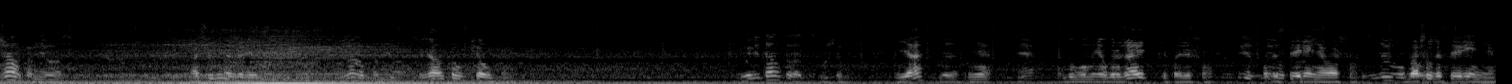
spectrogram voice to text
Жалко мне вас. А что вы жалеете? Жалко мне вас. Жалко пчелку. Вылетал когда-то с машины? Я? Да. Не. Нет? Думал, вы мне угрожаете, типа, или что? Нет, задаю Удостоверение ваше. Задаю вопрос, Ваше удостоверение.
